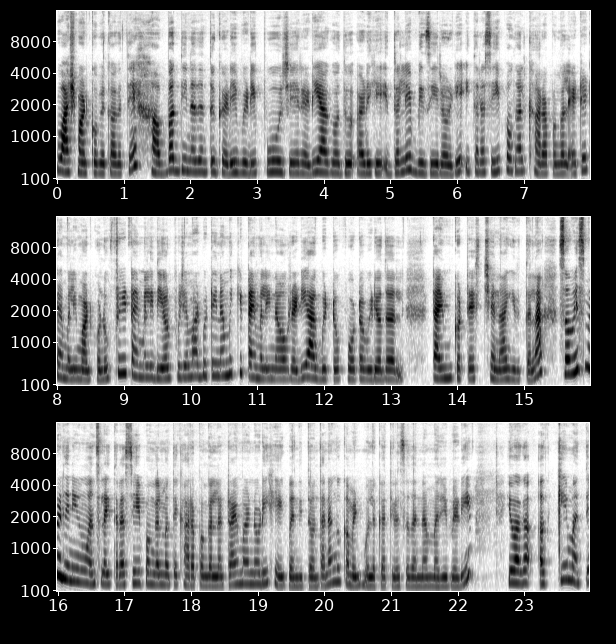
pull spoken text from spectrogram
ವಾಶ್ ಮಾಡ್ಕೋಬೇಕಾಗುತ್ತೆ. ಹಬ್ಬದ ದಿನದಂತೂ ಗಡಿ ಬಿಡಿ, ಪೂಜೆ ರೆಡಿ ಆಗೋದು, ಅಡುಗೆ ಇದರಲ್ಲೇ ಬ್ಯುಸಿ ಇರೋರಿಗೆ ಈ ಥರ ಸಿಹಿ ಪೊಂಗಲ್, ಖಾರ ಪೊಂಗಲ್ ಎಟ್ ಎ ಟೈಮಲ್ಲಿ ಮಾಡಿಕೊಂಡು ಫ್ರೀ ಟೈಮಲ್ಲಿ ದೇವ್ರ ಪೂಜೆ ಮಾಡಿಬಿಟ್ಟು ಇನ್ನು ಮಿಕ್ಕಿದ ಟೈಮಲ್ಲಿ ನಾವು ರೆಡಿ ಆಗಿಬಿಟ್ಟು ಫೋಟೋ ವಿಡಿಯೋದಲ್ಲಿ ಟೈಮ್ ಕೊಟ್ಟರೆ ಎಷ್ಟು ಚೆನ್ನಾಗಿರುತ್ತಲ್ಲ. ಸೊ ಮಿಸ್ ಮಾಡಿದೆ ನೀವು ಒಂದ್ಸಲ ಈ ಥರ ಸಿಹಿ ಪೊಂಗಲ್ ಮತ್ತು ಖಾರ ಪೊಂಗಲ್ನ ಟ್ರೈ ಮಾಡಿ ನೋಡಿ ಹೇಗೆ ಬಂದಿತ್ತು ಅಂತ ನನಗೂ ಕಮೆಂಟ್ ಮೂಲಕ ತಿಳಿಸೋದನ್ನು ಮರಿಬೇಡಿ. ಇವಾಗ ಅಕ್ಕಿ ಮತ್ತು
